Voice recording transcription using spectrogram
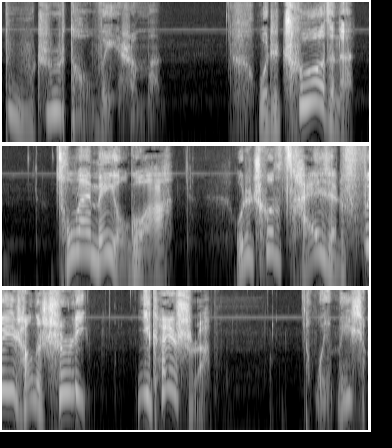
不知道为什么，我这车子呢。从来没有过啊！我这车子踩起来是非常的吃力。一开始啊，我也没想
